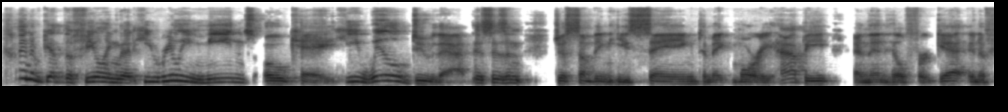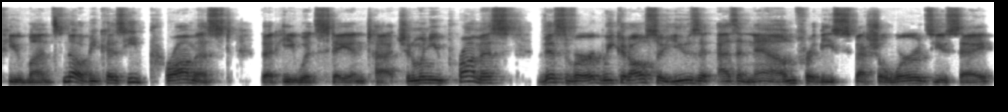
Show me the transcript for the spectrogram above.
kind of get the feeling that he really means okay. He will do that. This isn't just something he's saying to make Morrie happy and then he'll forget in a few months. No, because he promised that he would stay in touch. And when you promise this verb, we could also use it as a noun for these special words you say.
